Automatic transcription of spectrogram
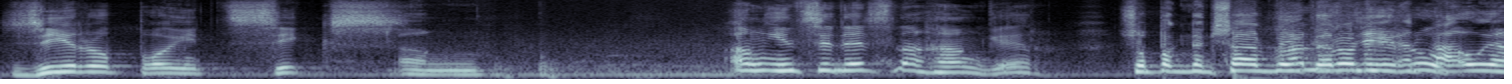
0.6 Ang ang incidence ng hunger. So pag nag-survey ka ron, eh, ang tao eh,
